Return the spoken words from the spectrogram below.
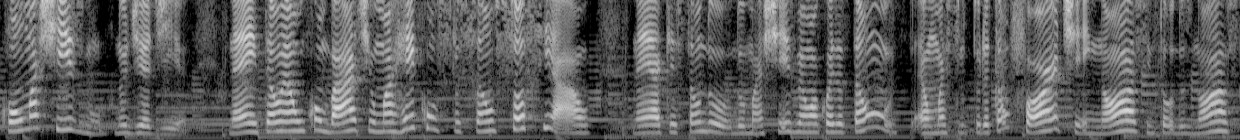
com o machismo no dia a dia. Né? Então, é um combate, uma reconstrução social né? A questão do, do machismo é uma coisa tão. é uma estrutura tão forte em nós, em todos nós,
